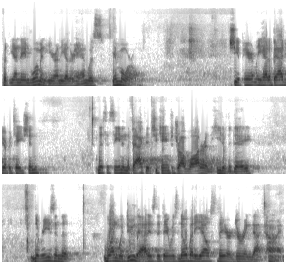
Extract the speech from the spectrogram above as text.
But the unnamed woman here, on the other hand, was immoral. She apparently had a bad reputation. This is seen in the fact that she came to draw water in the heat of the day. The reason that one would do that is that there was nobody else there during that time,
